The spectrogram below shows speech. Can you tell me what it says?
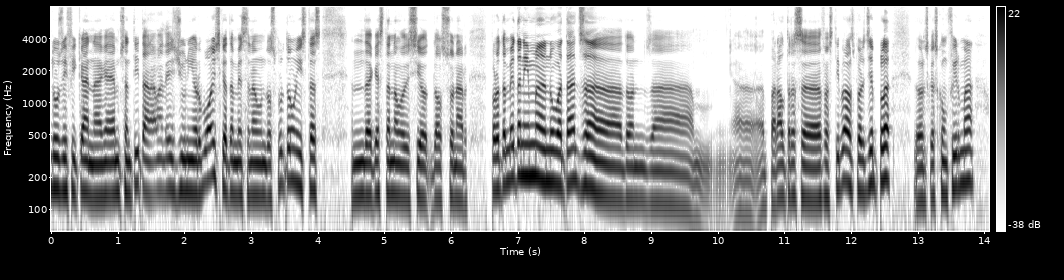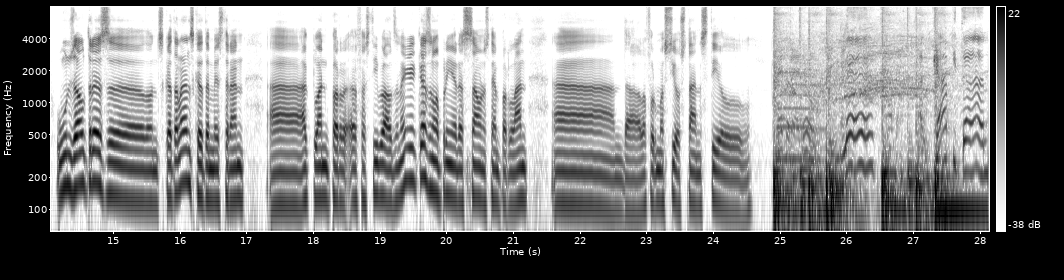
dosificant. Hem sentit ara mateix Junior Boys, que també seran un dels protagonistes d'aquesta nova edició del sonar. Però també tenim eh, novetats eh, doncs, eh, eh, per altres eh, festivals. Per exemple, doncs, que es confirma uns altres eh, doncs, catalans que també estaran eh, actuant per festivals. En aquest cas, en la primera sound estem parlant eh, de la formació Stand Still. Al capitán.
